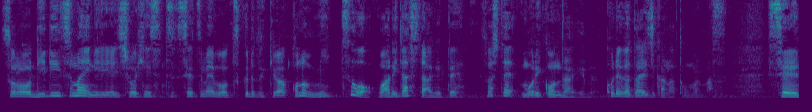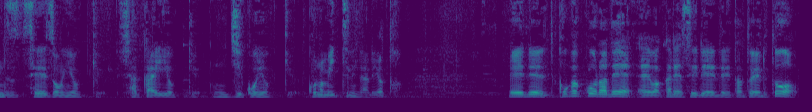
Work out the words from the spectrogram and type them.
そのリリース前に商品説明文を作るときは、この3つを割り出してあげて、そして盛り込んであげる。これが大事かなと思います。生存欲求、社会欲求、自己欲求、この3つになるよと。えで、コカ・コーラで、えー、分かりやすい例で例えると、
